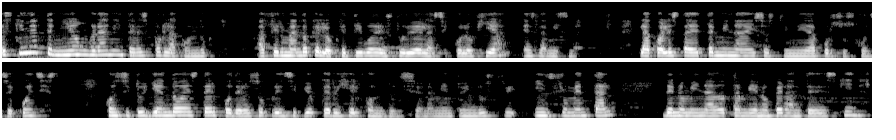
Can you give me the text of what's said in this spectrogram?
Skinner tenía un gran interés por la conducta, afirmando que el objetivo de estudio de la psicología es la misma, la cual está determinada y sostenida por sus consecuencias, constituyendo este el poderoso principio que rige el condicionamiento instrumental, denominado también operante de Skinner.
